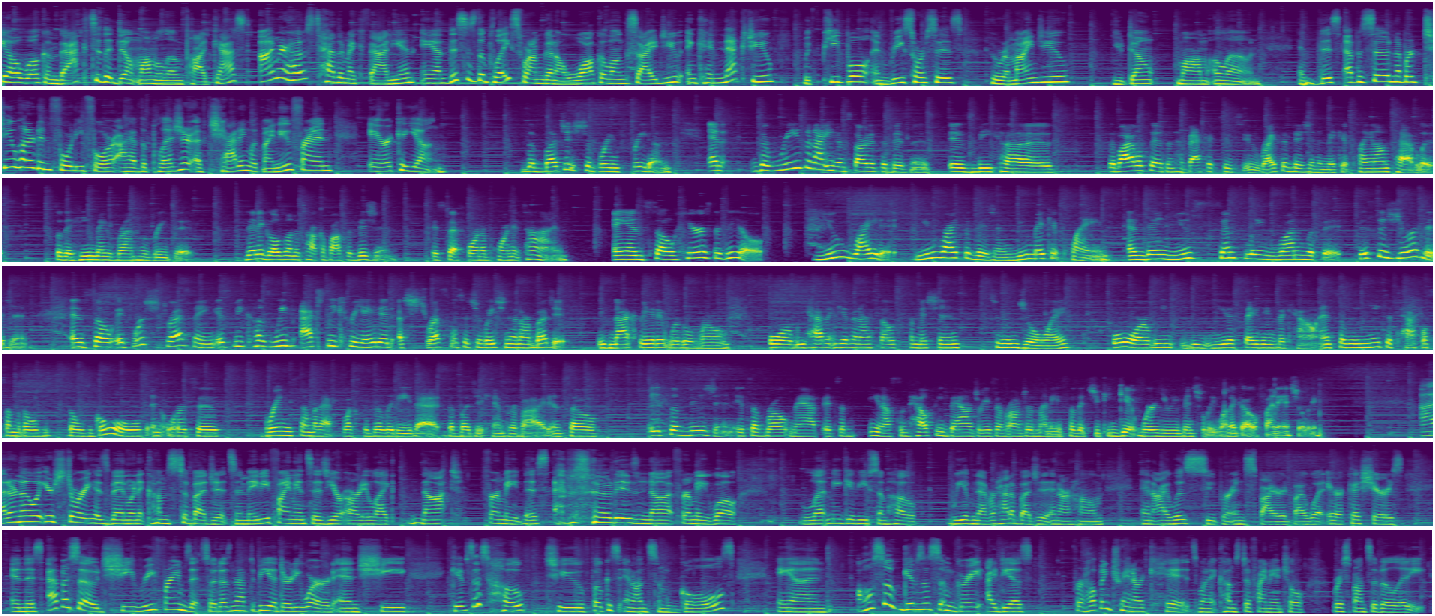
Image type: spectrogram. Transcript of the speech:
Y'all, welcome back to the Don't Mom Alone podcast. I'm your host, Heather MacFadyen, and this is the place where I'm going to walk alongside you and connect you with people and resources who remind you you don't mom alone. In this episode, number 244, I have the pleasure of chatting with my new friend, Erica Young. The budget should bring freedom. And the reason I even started the business is because the Bible says in Habakkuk 2 2, write the vision and make it plain on tablets so that he may run who reads it. Then it goes on to talk about the vision. It's set for an appointed time. And so here's the deal. You write it, you write the vision, you make it plain, and then you simply run with it. This is your vision. And so if we're stressing, it's because we've actually created a stressful situation in our budget. We've not created wiggle room, or we haven't given ourselves permission to enjoy, or we, we need a savings account. And so we need to tackle some of those those goals in order to bring some of that flexibility that the budget can provide. And so it's a vision, it's a roadmap, it's a you know some healthy boundaries around your money so that you can get where you eventually want to go financially. I don't know what your story has been when it comes to budgets and maybe finances. You're already like, not for me. This episode is not for me. Well, let me give you some hope. We have never had a budget in our home, and I was super inspired by what Erica shares in this episode. She reframes it so it doesn't have to be a dirty word, and she gives us hope to focus in on some goals and also gives us some great ideas for helping train our kids when it comes to financial responsibility.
